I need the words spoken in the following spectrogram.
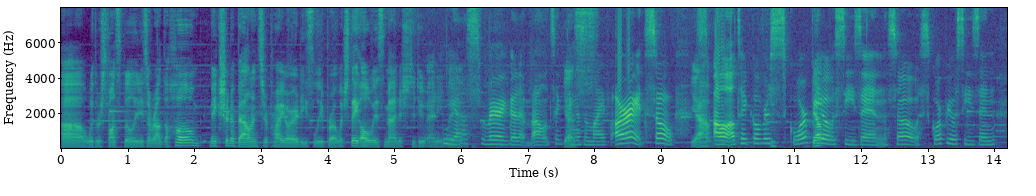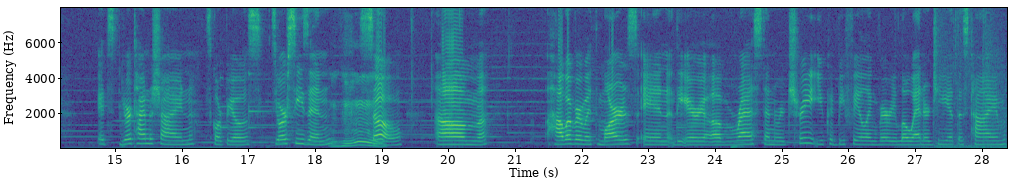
uh, with responsibilities around the home. Make sure to balance your priorities, Libra, which they always manage to do anyway. Yes, very good at balancing things in life. All right, so Yeah. I'll, I'll take over Scorpio season. So, Scorpio season, it's your time to shine, Scorpios. It's your season. Mhm. So, um, however, with Mars in the area of rest and retreat, you could be feeling very low energy at this time.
